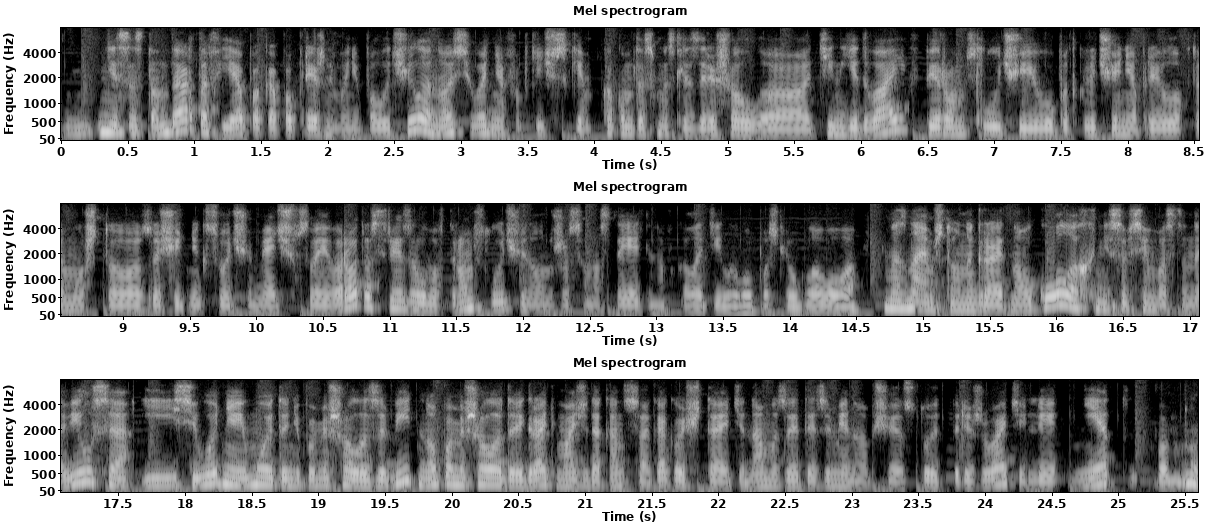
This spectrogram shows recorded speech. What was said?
не со стандартов, я пока по-прежнему не получила, но сегодня фактически в каком-то смысле зарешал э, Тин Едвай. В первом случае его подключение привело к тому, что защитник Сочи мяч в свои ворота срезал, во втором случае ну, он уже самостоятельно вколотил его после углового. Мы знаем, что он играет на уколах, не совсем восстановился, и сегодня ему это не помешало забить, но помешало доиграть матч до конца. Как вы считаете, нам из-за этой замены вообще стоит переживать играть или нет. Вы, ну,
